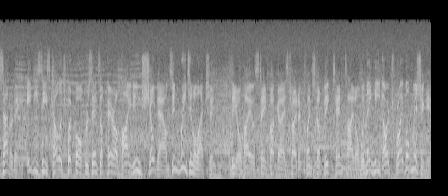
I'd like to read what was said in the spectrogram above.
Saturday, ABC's College Football presents a pair of high noon showdowns in regional action. The Ohio State Buckeyes try to clinch the Big Ten title when they meet arch rival Michigan.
